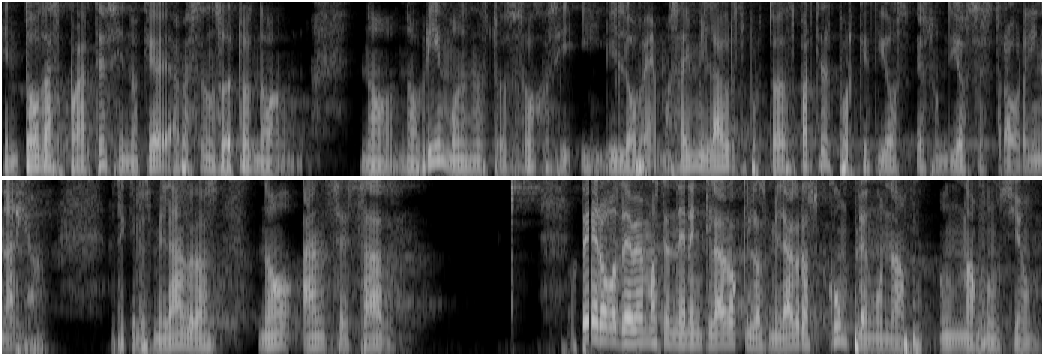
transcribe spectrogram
en todas partes, sino que a veces nosotros no, no, abrimos nuestros ojos y, y, lo vemos. Hay milagros por todas partes porque Dios es un Dios extraordinario. Así que los milagros no han cesado. Pero debemos tener en claro que los milagros cumplen una, una función.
